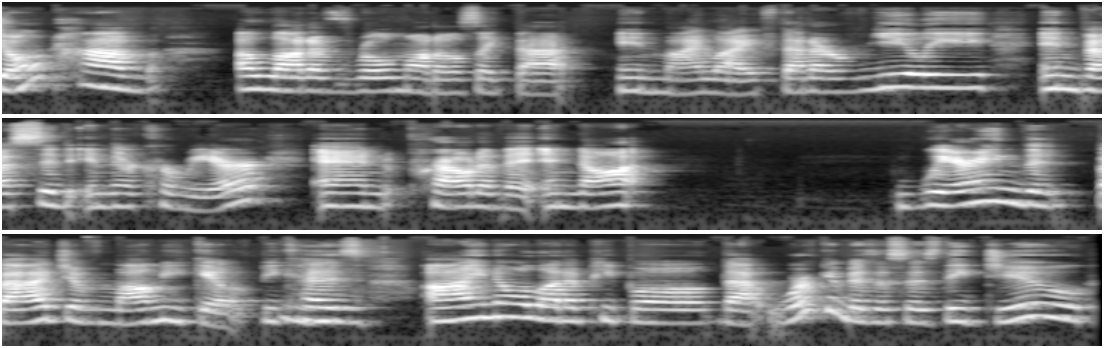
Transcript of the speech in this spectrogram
don't have a lot of role models like that in my life that are really invested in their career and proud of it and not wearing the badge of mommy guilt because mm-hmm. I know a lot of people that work in businesses they do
